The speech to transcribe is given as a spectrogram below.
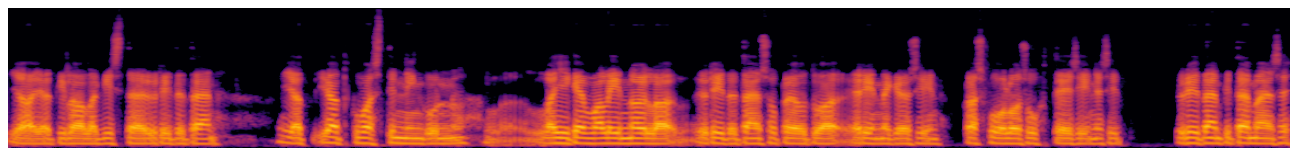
ja, ja tilallakin sitä yritetään jatkuvasti niin kuin lajikevalinnoilla yritetään sopeutua erinäköisiin kasvuolosuhteisiin ja sitten yritetään pitämään se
